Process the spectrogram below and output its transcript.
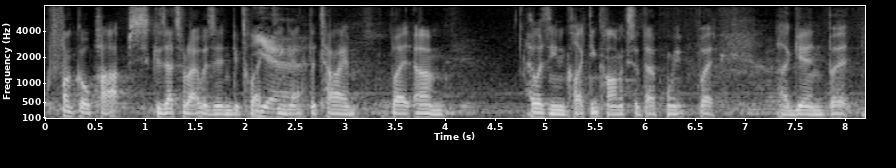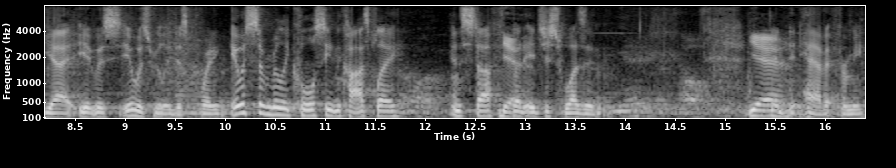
funko pops because that's what i was into collecting Yeah. at the time but um i wasn't even collecting comics at that point but again but yeah it was it was really disappointing it was some really cool seeing the cosplay and stuff Yeah. but it just wasn't Yeah, didn't have it for me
